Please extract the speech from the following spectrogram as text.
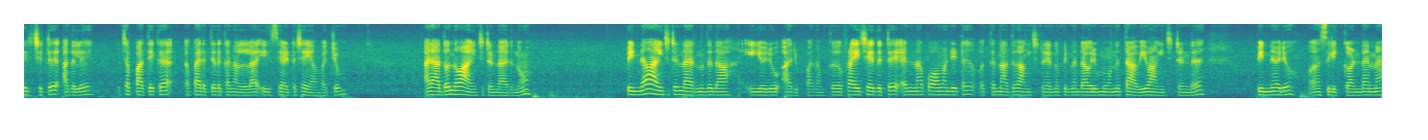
വിരിച്ചിട്ട് അതിൽ ചപ്പാത്തിയൊക്കെ പരത്തിയെടുക്കാൻ നല്ല ഈസി ആയിട്ട് ചെയ്യാൻ പറ്റും. അതിന് അതൊന്ന് വാങ്ങിച്ചിട്ടുണ്ടായിരുന്നു. പിന്നെ വാങ്ങിച്ചിട്ടുണ്ടായിരുന്നത് ഇതാ ഈ ഒരു അരിപ്പ. നമുക്ക് ഫ്രൈ ചെയ്തിട്ട് എണ്ണ പോകാൻ വേണ്ടിയിട്ട് വെക്കുന്ന അത് വാങ്ങിച്ചിട്ടുണ്ടായിരുന്നു. പിന്നെ ഇതാ ഒരു മൂന്ന് തവി വാങ്ങിച്ചിട്ടുണ്ട്. പിന്നെ ഒരു സിലിക്കോണിന്റെ തന്നെ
